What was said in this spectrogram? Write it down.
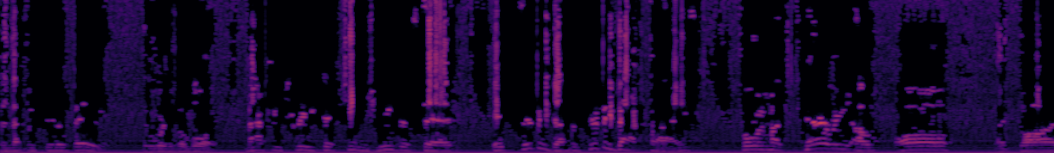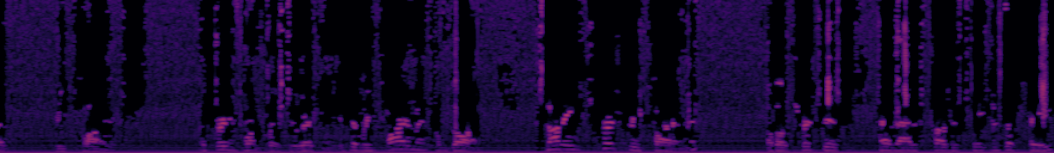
and that we should obey the word of the Lord. Matthew 3:15, Jesus said, "It should be done, we should be baptized, for we must carry out all that God requires." That's very important for us to recognize. It's a requirement from God. It's not a church requirement, although churches have that as part of statements of faith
